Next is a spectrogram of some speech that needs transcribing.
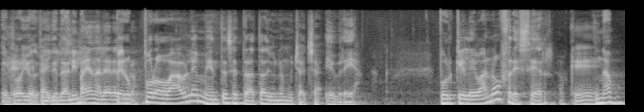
el Ok, rollo de, detalles. de Dalila, Vayan a leer el pero libro. probablemente se trata de una muchacha hebrea, porque le van a ofrecer una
